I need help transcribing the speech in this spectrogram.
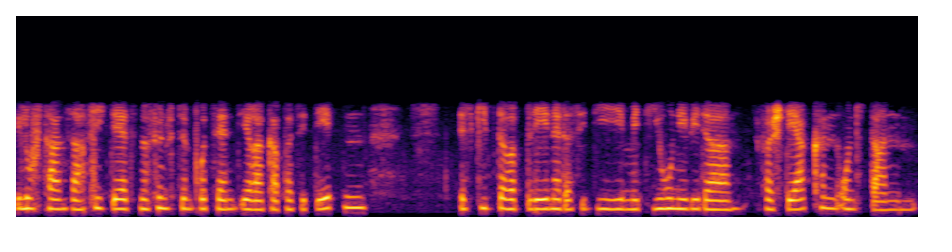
Die Lufthansa fliegt ja jetzt nur 15 Prozent ihrer Kapazitäten. Es gibt aber Pläne, dass sie die mit Juni wieder verstärken und dann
